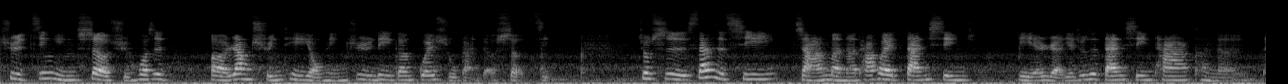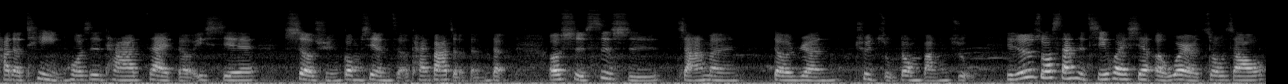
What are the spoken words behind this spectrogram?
去经营社群或是。呃，让群体有凝聚力跟归属感的设计，就是三十七闸门呢，他会担心别人，也就是担心他可能他的 team 或是他在的一些社群贡献者、开发者等等，而使四十闸门的人去主动帮助。也就是说，三十七会先 aware 周遭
